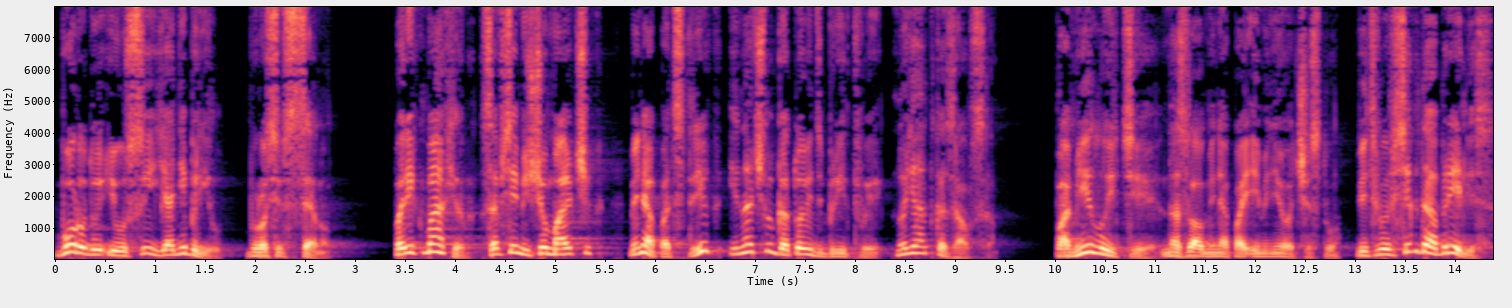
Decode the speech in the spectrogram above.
Бороду и усы я не брил, бросив сцену. Парикмахер, совсем еще мальчик, меня подстриг и начал готовить бритвы, но я отказался. «Помилуйте», — назвал меня по имени и отчеству, — «ведь вы всегда брились».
